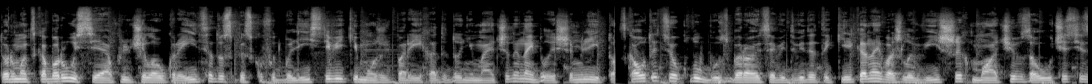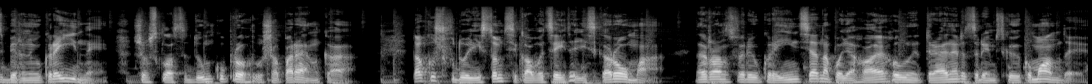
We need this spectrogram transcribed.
Тормоцька Борусія включила українця до списку футболістів, які можуть переїхати до Німеччини найближчим літом. Скаути цього клубу збираються відвідати кілька найважливіших матчів за участі збірної України, щоб скласти думку про гру Шапаренка. Також футболістам цікавиться італійська Рома. На трансфері українця наполягає головний тренер з римської команди.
